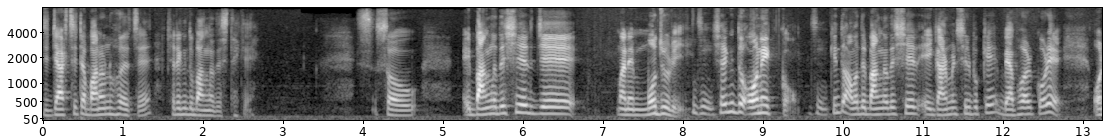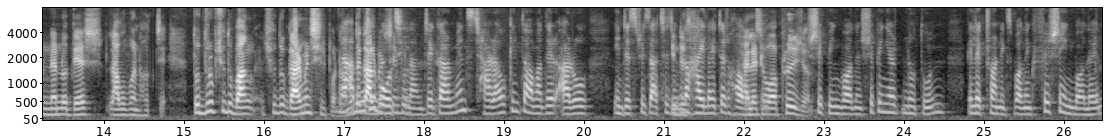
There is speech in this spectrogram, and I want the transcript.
যে জার্সিটা বানানো হয়েছে সেটা কিন্তু বাংলাদেশ থেকে। সো এই বাংলাদেশের যে মানে মজুরি সেটা কিন্তু অনেক কম। কিন্তু আমাদের বাংলাদেশের এই গার্মেন্ট শিল্পকে ব্যবহার করে অন্যান্য দেশ লাভবান হচ্ছে। তদ্রুপ শুধু শুধু গার্মেন্ট শিল্প না না, আমি আমাদের গার্মেন্টস বলছিলাম যে গার্মেন্টস ছাড়াও কিন্তু আমাদের আরও ইন্ডাস্ট্রিজ আছে যেগুলো হাইলাইটেড হওয়া highlight হওয়া প্রয়োজন। শিপিং বলেন শিপিং এর নতুন ইলেকট্রনিক্স বলেন ফিশিং বলেন বলেন।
